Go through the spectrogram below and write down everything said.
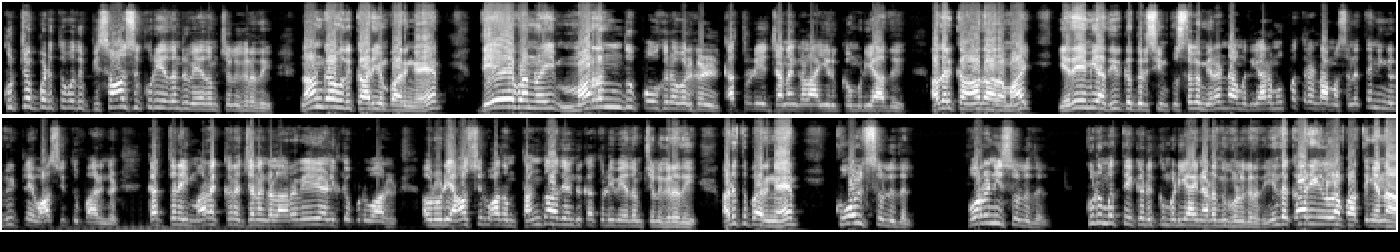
குற்றப்படுத்துவது பிசாசுக்குரியது என்று வேதம் சொல்லுகிறது. நான்காவது காரியம் பாருங்க. தேவனை மறந்து போகிறவர்கள் கத்துடைய ஜனங்களாய் இருக்க முடியாது. அதற்கு ஆதாரமாய் எரேமியா தீர்க்கதரிசியின் புஸ்தகம் இரண்டாம் அதிகாரம் முப்பத்தி ரெண்டாம் வசனத்தை நீங்கள் வீட்டிலே வாசித்து பாருங்கள். கத்தரை மறக்கிற ஜனங்கள் அறவே அழிக்கப்படுவார்கள். அவருடைய ஆசீர்வாதம் தங்காது என்று கத்துடைய வேதம் சொல்லுகிறது. அடுத்து பாருங்க கோல் சொல்லுதல் புரணி சொல்லுதல் குடும்பத்தை கெடுக்கும்படியாய் நடந்து கொள்கிறது. இந்த காரியங்கள் எல்லாம் பார்த்தீங்கன்னா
